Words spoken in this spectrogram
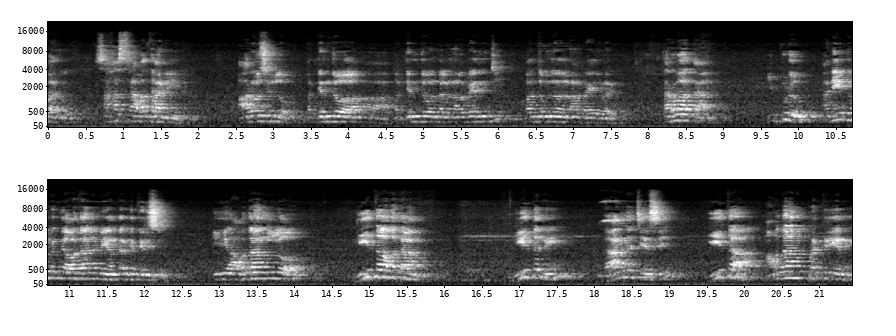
వారు సహస్ర అవధానీయులు ఆ రోజుల్లో పద్దెనిమిది పద్దెనిమిది వందల నలభై నుంచి పంతొమ్మిది వందల నలభై ఐదు వరకు. తర్వాత ఇప్పుడు అనేక మంది అవధానాలు మీ అందరికీ తెలుసు. ఈ అవధానంలో గీత అవధానం గీతని ధారణ చేసి గీత అవధాన ప్రక్రియని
